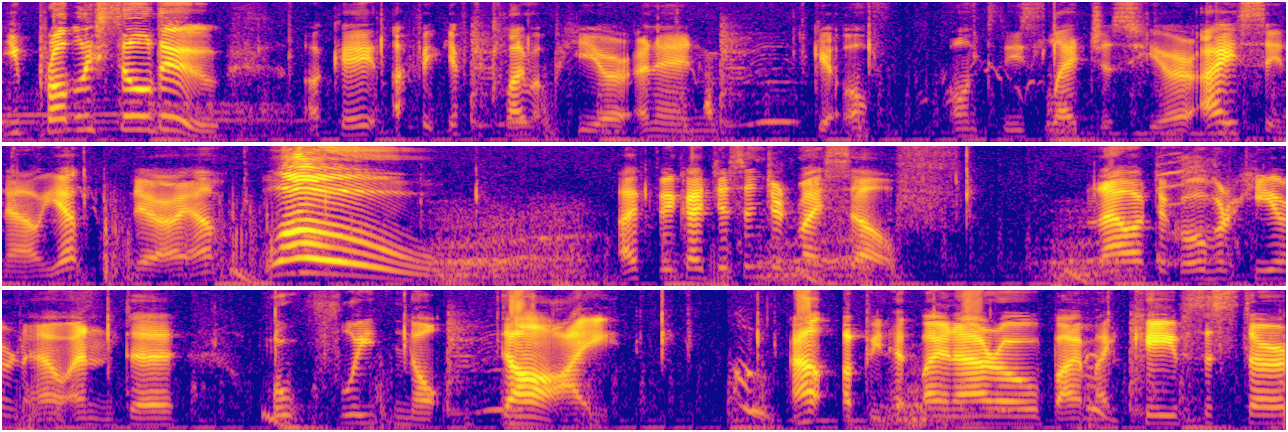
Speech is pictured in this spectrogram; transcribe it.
you probably still do. Okay, I think you have to climb up here and then get off onto these ledges here. I see now, yep, there I am. Whoa! I think I just injured myself. Now I have to go over here now and uh, hopefully not die. Oh, I've been hit by an arrow by my cave sister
